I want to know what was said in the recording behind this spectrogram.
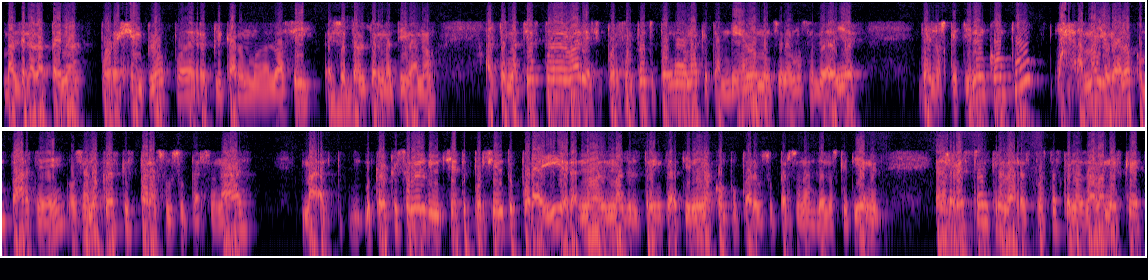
valdrá la pena, por ejemplo, poder replicar un modelo así. Es otra alternativa, ¿no? Alternativas puede haber varias. Y por ejemplo, te pongo una que también lo mencionamos el día de ayer. De los que tienen compu, la gran mayoría lo comparte, ¿eh? O sea, no crees que es para su uso personal. creo que solo el 27% por ahí, no es más del 30%, tiene una compu para uso personal de los que tienen. El resto, entre las respuestas que nos daban, es que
